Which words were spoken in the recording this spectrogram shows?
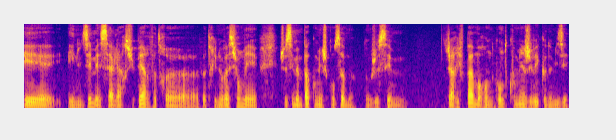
Et, ils nous disaient mais ça a l'air super votre, euh, votre innovation, mais je sais même pas combien je consomme. Donc je sais, j'arrive pas à me rendre compte combien je vais économiser.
